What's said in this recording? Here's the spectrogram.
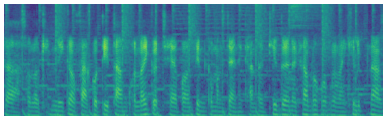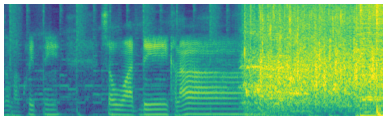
ก็สำหรับคลิปนี้ก็ฝากกดติดตามกดไลค์กดแชร์เพื่อเป็นกำลังใจในการทำคลิปด้วยนะครับแล้วพบกันใหม่คลิปหน้าสำหรับคลิปนี้ สวัสดีครับ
